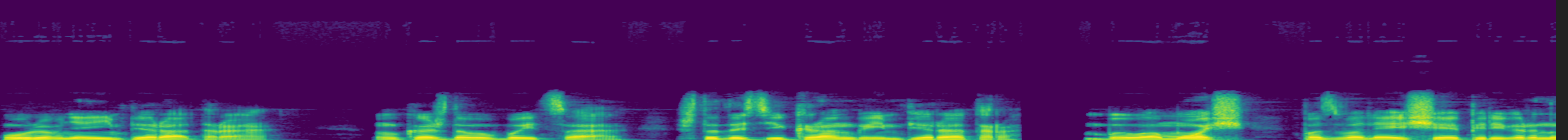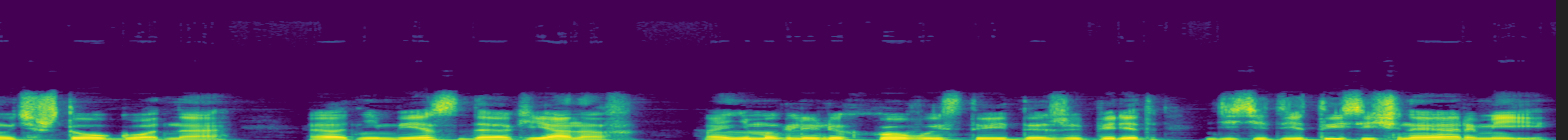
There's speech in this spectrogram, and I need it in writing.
уровня Императора. У каждого бойца, что достиг ранга Император, была мощь, позволяющая перевернуть что угодно, от небес до океанов. Они могли легко выстоять даже перед десятитысячной армией,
